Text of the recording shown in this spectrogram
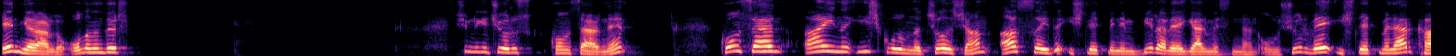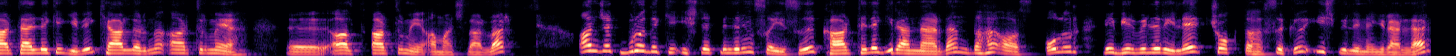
en yararlı olanıdır. Şimdi geçiyoruz konserne. Konsern aynı iş kolunda çalışan az sayıda işletmenin bir araya gelmesinden oluşur ve işletmeler karteldeki gibi karlarını artırmaya e, artırmayı amaçlarlar. Ancak buradaki işletmelerin sayısı kartele girenlerden daha az olur ve birbirleriyle çok daha sıkı işbirliğine girerler.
